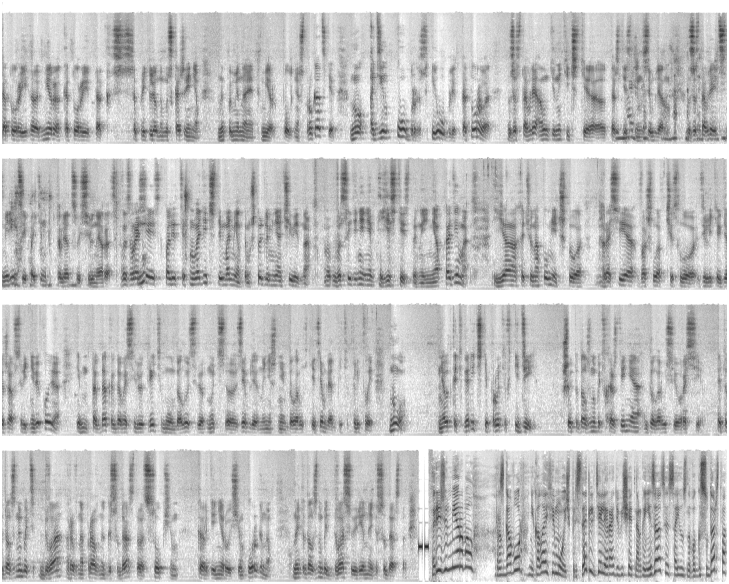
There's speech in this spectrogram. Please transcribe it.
который, э, мира, который так с определенным искажением напоминает мир полдня Стругацких, но один образ и облик которого заставляет, а он генетически э, тождествен землянам, заставляет смириться и пойти на капитуляцию сильной расы. Возвращаясь к политтехнологическим моментам, что для меня очевидно, воссоединение естественно и необходимо. Я хочу напомнить, что Россия вошла в число великих держав Средневековья именно тогда, когда Василию Третьему удалось вернуть э, земли, нынешние белорусские земли, отбить от Литвы. Но я вот категорически против идей, что это должно быть вхождение Белоруссии в Россию. Это должны быть два равноправных государства с общим координирующим органом, но это должны быть два суверенные государства. Резюмировал разговор Николай Ефимович, председатель телерадиовещательной организации Союзного государства,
